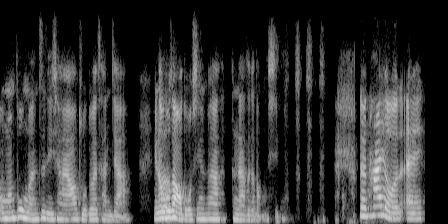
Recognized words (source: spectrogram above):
我们部门自己想要组队参加，你都不知道我多兴奋啊参加这个东西。对，它有诶，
